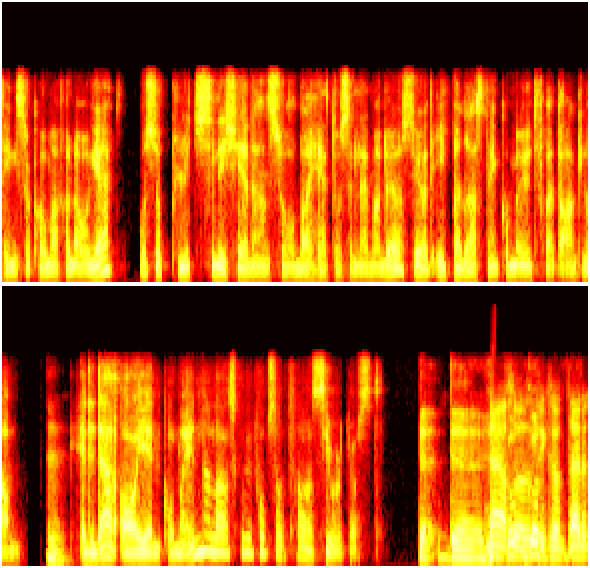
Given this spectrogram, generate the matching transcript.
ting som kommer fra Norge. Og så plutselig skjer det en sårbarhet hos en leverandør som gjør at IP-adressen kommer ut fra et annet land. Mm. Er det der A1 kommer inn, eller skal vi fortsatt ha Zero Trust? Det, det, Nei, altså, godt, det,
